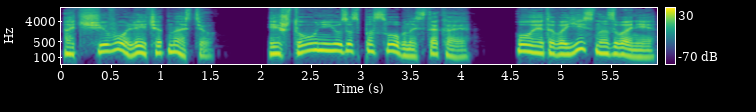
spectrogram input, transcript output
от чего лечат Настю? И что у нее за способность такая? У этого есть название?»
